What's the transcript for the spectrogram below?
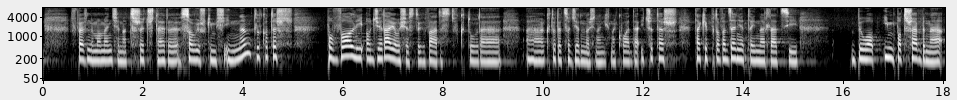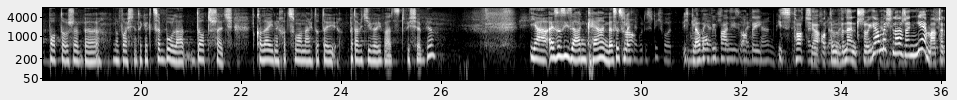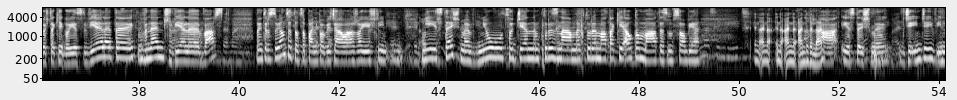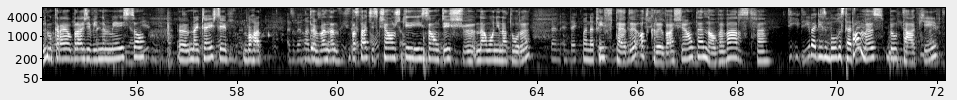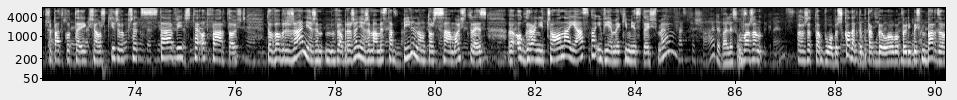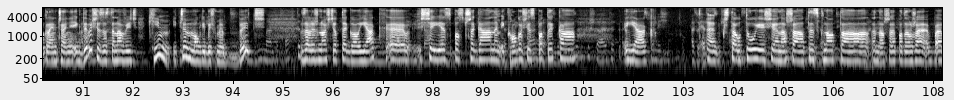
w pewnym momencie na trzy, cztery są już kimś innym, tylko też powoli odzierają się z tych warstw, które, które codzienność na nich nakłada. I czy też takie prowadzenie tej narracji było im potrzebne po to, żeby, no właśnie, tak jak cebula, dotrzeć w kolejnych odsłonach do tej prawdziwej warstwy siebie? Ja, also Sie sagen Kern, das ist vielleicht no, ein gutes Stichwort. Ich glaube Mówi ja nicht, Pani o tej istocie, o tym wnętrzu. Ja myślę, że nie ma czegoś takiego. Jest wiele tych wnętrz, wiele warstw. No interesujące to, co Pani powiedziała, że jeśli nie jesteśmy w dniu codziennym, który znamy, który ma taki automatyzm w sobie, a jesteśmy gdzie indziej, w innym krajobrazie, w innym miejscu, najczęściej postaci z książki są gdzieś na łonie natury i wtedy odkrywa się te nowe warstwy. Pomysł był taki w przypadku tej książki, żeby przedstawić tę otwartość, to wyobrażenie, że, wyobrażenie, że mamy stabilną tożsamość, która jest e, ograniczona, jasno i wiemy, kim jesteśmy. Uważam, że to byłoby szkoda, gdyby tak było, bo bylibyśmy bardzo ograniczeni i gdyby się zastanowić, kim i czym moglibyśmy być, w zależności od tego, jak e, się jest postrzeganym i kogo się spotyka, jak kształtuje się nasza tęsknota, nasze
